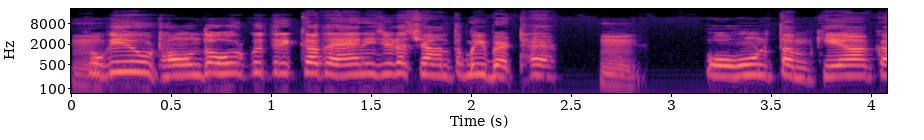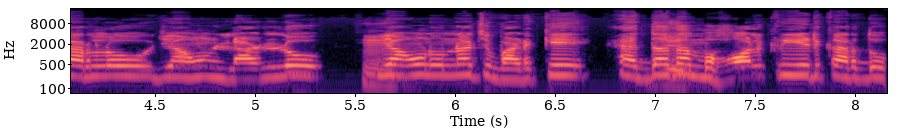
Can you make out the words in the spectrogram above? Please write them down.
ਕਿਉਂਕਿ ਇਹ ਉਠਾਉਣ ਦਾ ਹੋਰ ਕੋਈ ਤਰੀਕਾ ਤਾਂ ਹੈ ਨਹੀਂ ਜਿਹੜਾ ਸ਼ਾਂਤਮਈ ਬੈਠਾ ਹੈ। ਉਹ ਹੁਣ ਧਮਕੀਆਂ ਕਰ ਲੋ ਜਾਂ ਹੁਣ ਲੜ ਲੋ। ਜਾਂ ਹੁਣ ਉਹਨਾਂ 'ਚ ਵੜ ਕੇ ਐਦਾਂ। ਦਾ ਮਾਹੌਲ ਕ੍ਰੀਏਟ ਕਰ ਦੋ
